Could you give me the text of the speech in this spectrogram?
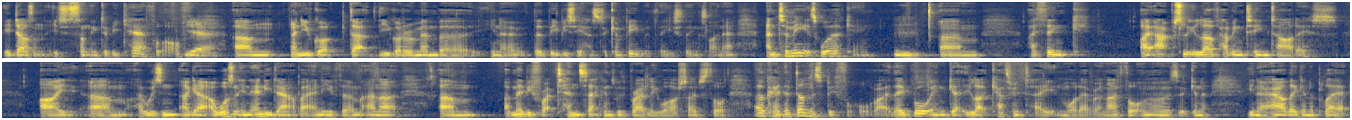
it doesn't. It's just something to be careful of. Yeah. Um, and you've got that. You've got to remember, you know, the BBC has to compete with these things like now. And to me, it's working. Mm. Um, I think I absolutely love having Team TARDIS. I um, I was again I wasn't in any doubt about any of them, and I. Um, maybe for like 10 seconds with Bradley Walsh, I just thought, okay, they've done this before, right? They brought in like Catherine Tate and whatever, and I thought, oh, is it going to, you know, how are they going to play it?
